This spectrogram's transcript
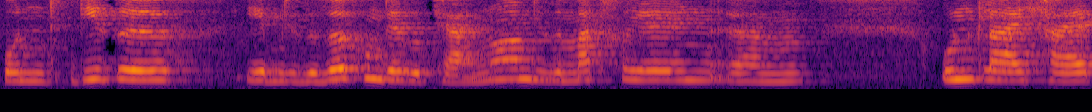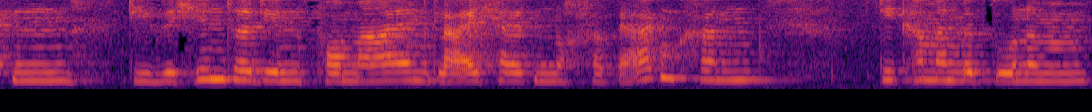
Und diese, eben diese Wirkung der sozialen Norm, diese materiellen ähm, Ungleichheiten, die sich hinter den formalen Gleichheiten noch verbergen können, die kann man mit so einem,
